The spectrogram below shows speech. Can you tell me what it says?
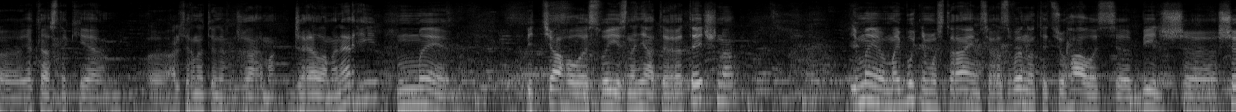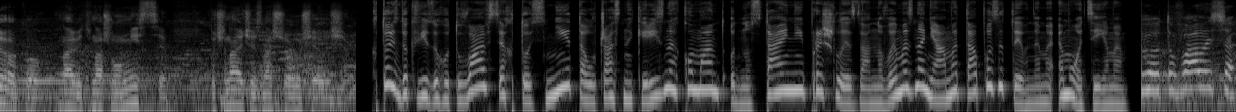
е, якраз таки е, альтернативним джерелам- джерелам енергії. Ми підтягували свої знання теоретично, і ми в майбутньому стараємося розвинути цю галузь більш е, широко, навіть в нашому місці, починаючи з нашого училища. Хтось до квізу готувався, хтось ні. Та учасники різних команд одностайні прийшли за новими знаннями та позитивними емоціями. Готувалися,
